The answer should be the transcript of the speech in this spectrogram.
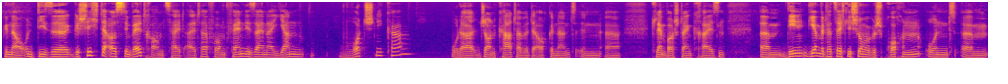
Genau, und diese Geschichte aus dem Weltraumzeitalter vom Fandesigner Jan Wotschnika oder John Carter wird er auch genannt in äh, Klemmbaustein-Kreisen. Ähm, den, die haben wir tatsächlich schon mal besprochen und ähm,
